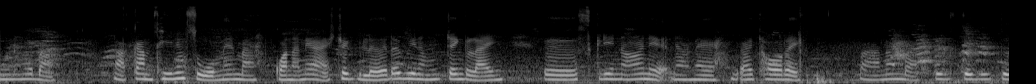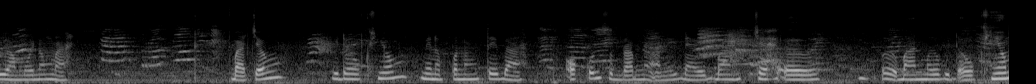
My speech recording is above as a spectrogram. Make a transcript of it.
មួយហ្នឹងហើយបាទបាទកម្មវិធីហ្នឹងស្រួលមែនបាទគាត់ណានេះចុចពីលើទៅវានឹងចេញកន្លែងអឺ screen ឲ្យនេះណានេះឲ្យថតទេបាទហ្នឹងបាទគឺគឺគឺអាមួយហ្នឹងបាទបាទអញ្ចឹងវីដេអូខ្ញុំមានតែប៉ុណ្្នឹងទេបាទអរគុណសម្រាប់អ្នកនេះដែលបានចេះអឺបានមើលវីដេអូខ្ញុំ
